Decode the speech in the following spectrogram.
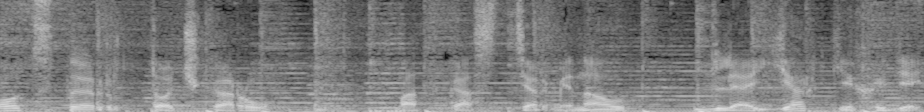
podster.ru Подкаст-терминал для ярких идей.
